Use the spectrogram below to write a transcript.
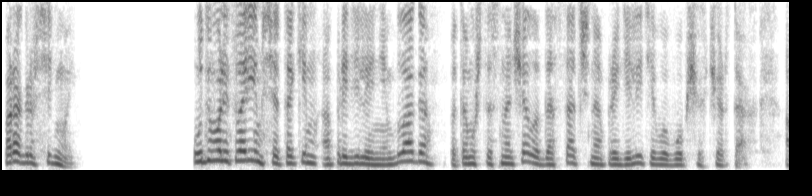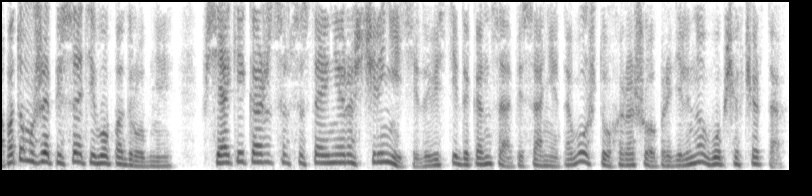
Параграф 7. Удовлетворимся таким определением блага, потому что сначала достаточно определить его в общих чертах, а потом уже описать его подробнее. Всякий кажется в состоянии расчленить и довести до конца описание того, что хорошо определено в общих чертах.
